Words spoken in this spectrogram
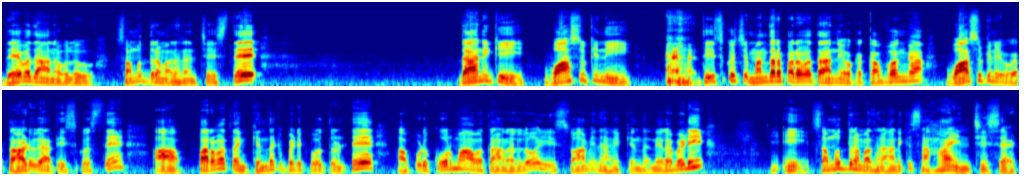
దేవదానవులు సముద్రమథనం చేస్తే దానికి వాసుకిని తీసుకొచ్చి మందర పర్వతాన్ని ఒక కవ్వంగా వాసుకిని ఒక తాడుగా తీసుకొస్తే ఆ పర్వతం కిందకి పడిపోతుంటే అప్పుడు కూర్మావతారంలో ఈ స్వామి దాని కింద నిలబడి ఈ సముద్ర మథనానికి సహాయం చేశాడు.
